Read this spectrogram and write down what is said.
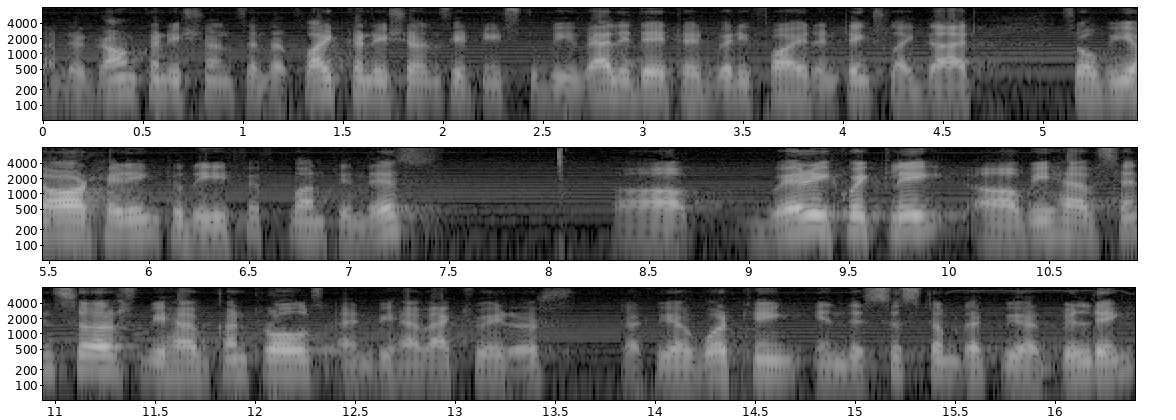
under ground conditions, under flight conditions. It needs to be validated, verified, and things like that. So we are heading to the fifth month in this. Uh, very quickly, uh, we have sensors, we have controls, and we have actuators that we are working in the system that we are building.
